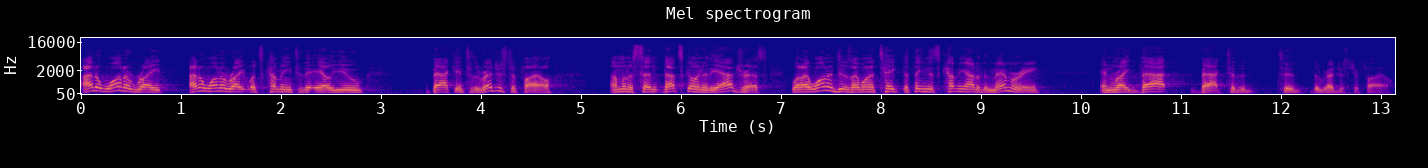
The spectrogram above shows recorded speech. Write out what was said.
I don't want to write, I don't want to write what's coming to the ALU back into the register file. I'm going to send, that's going to the address. What I want to do is I want to take the thing that's coming out of the memory and write that back to the, to the register file.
